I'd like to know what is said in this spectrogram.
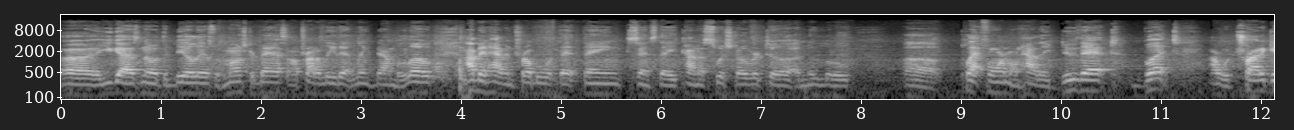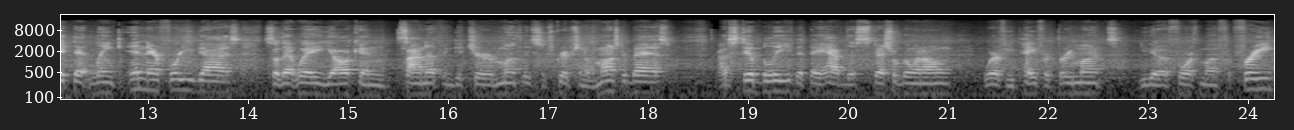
Uh, you guys know what the deal is with Monster Bass. I'll try to leave that link down below. I've been having trouble with that thing since they kind of switched over to a new little uh, platform on how they do that. But I will try to get that link in there for you guys so that way y'all can sign up and get your monthly subscription of Monster Bass. I still believe that they have this special going on where if you pay for three months, you get a fourth month for free.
